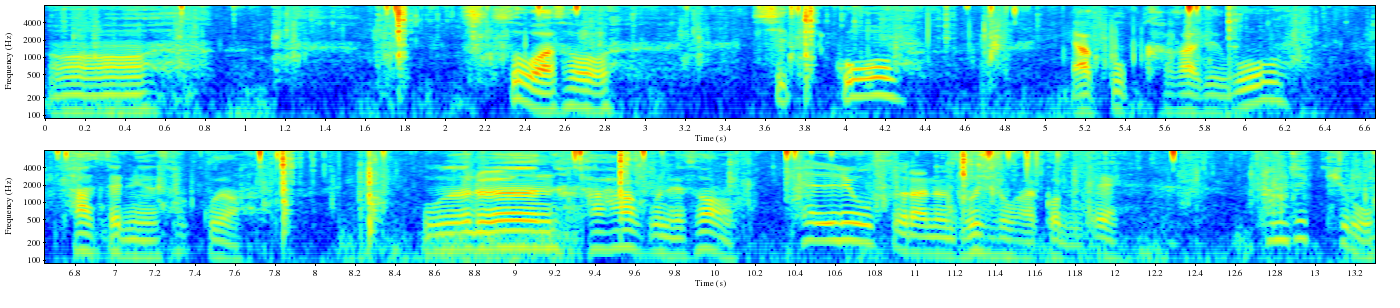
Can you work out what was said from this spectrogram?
어 숙소 와서 씻고 약국 가가지고 바세린 샀고요. 오늘은 사하군에서 헬리오스라는 도시로 갈 건데 30km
